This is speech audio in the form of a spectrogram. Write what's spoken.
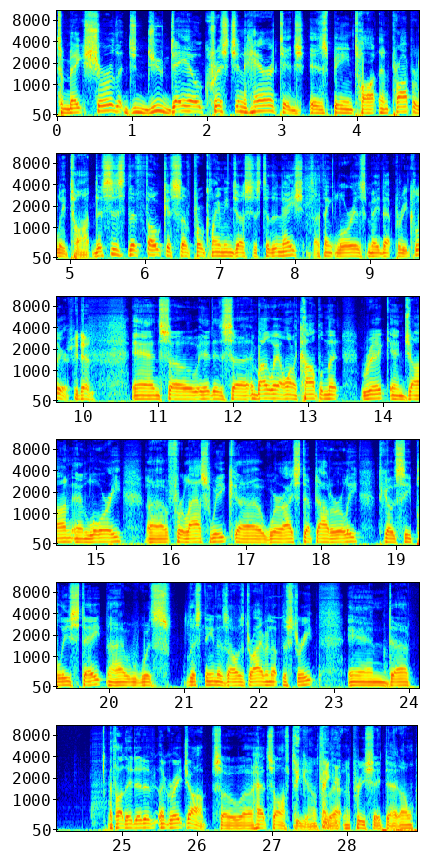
to make sure that Judeo Christian heritage is being taught and properly taught. This is the focus of proclaiming justice to the nations. I think Laurie has made that pretty clear. She did. And so it is. Uh, and by the way, I want to compliment Rick and John and Laurie uh, for last week, uh, where I stepped out early to go see Police State. I was listening as I was driving up the street, and uh, I thought they did a, a great job. So uh, hats off to you for Thank that, you. and appreciate that. I won't,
